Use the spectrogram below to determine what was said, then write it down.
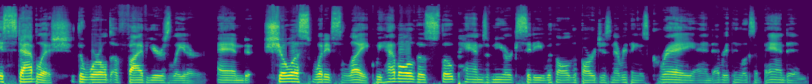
establish the world of five years later and show us what it's like. We have all of those slow pans of New York City with all the barges and everything is gray and everything looks abandoned.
